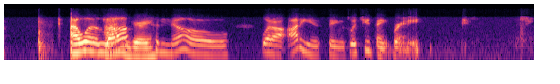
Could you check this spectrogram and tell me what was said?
I would love I to know what our audience thinks. What you think, Brandy?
